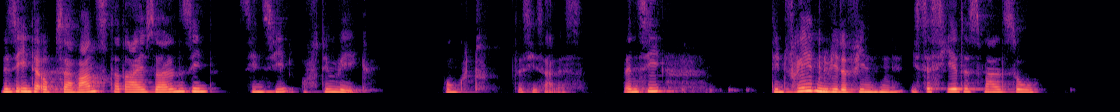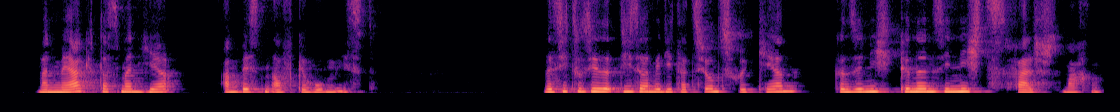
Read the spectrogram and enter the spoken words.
Wenn Sie in der Observanz der drei Säulen sind, sind Sie auf dem Weg. Punkt. Das ist alles. Wenn Sie den Frieden wiederfinden, ist es jedes Mal so. Man merkt, dass man hier am besten aufgehoben ist. Wenn Sie zu dieser Meditation zurückkehren, können Sie, nicht, können Sie nichts falsch machen.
